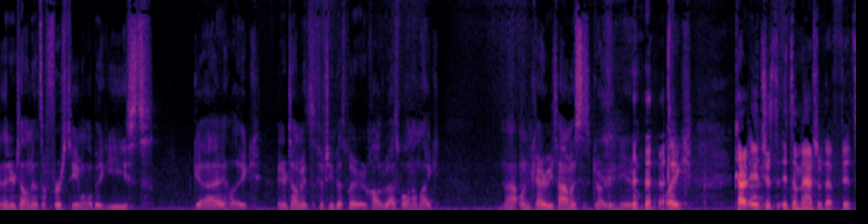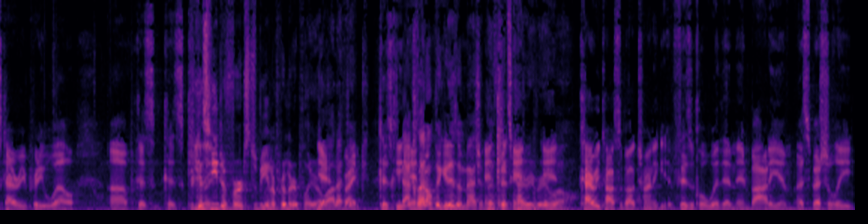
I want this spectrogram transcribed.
And then you're telling me that's a first team All Big East guy, like, and you're telling me it's the 15th best player in college basketball, and I'm like, not when Khyri Thomas is guarding you. like, Ky- it's just it's a matchup that fits Khyri pretty well uh, because because because he diverts to being a perimeter player Yeah, a lot, I right. think. 'Cause he- Yeah, 'cause I don't think it is a matchup that fits Khyri and- very and well. Khyri talks about trying to get physical with him and body him, especially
